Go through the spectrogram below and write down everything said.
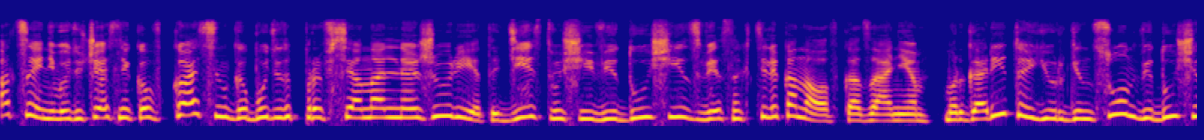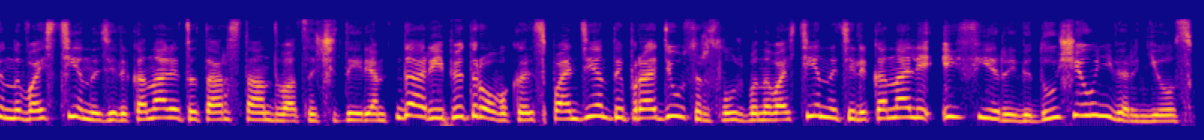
Оценивать участников кастинга будет профессиональное жюри. Это действующие ведущие известных телеканалов Казани. Маргарита Юргенсон, ведущая новостей на телеканале «Татарстан-24». Дарья Петрова, корреспондент и продюсер службы новостей на телеканале «Эфир» и ведущая «Универ News».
